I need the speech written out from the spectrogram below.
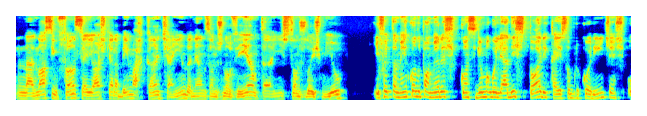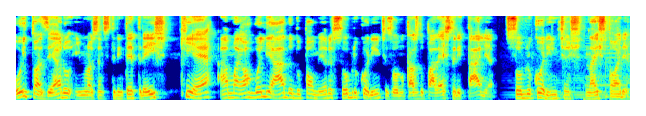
na nossa infância eu acho que era bem marcante ainda, né, nos anos 90, início dos anos 2000. E foi também quando o Palmeiras conseguiu uma goleada histórica aí sobre o Corinthians, 8 a 0 em 1933, que é a maior goleada do Palmeiras sobre o Corinthians, ou no caso do Palestra Itália, sobre o Corinthians na história.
